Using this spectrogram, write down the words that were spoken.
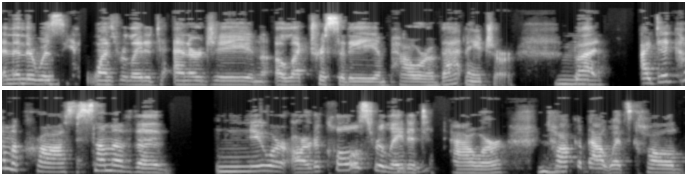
and then there was you know, ones related to energy and electricity and power of that nature mm. but i did come across some of the newer articles related mm-hmm. to power mm-hmm. talk about what's called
